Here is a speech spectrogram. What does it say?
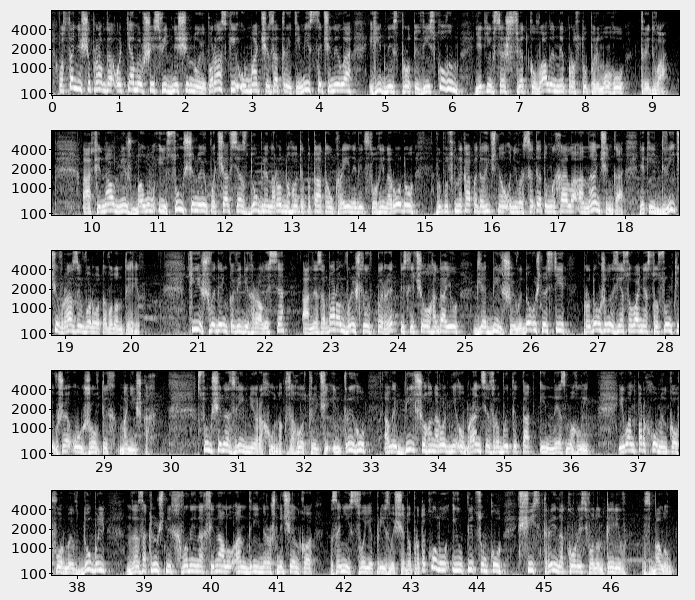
Останнє, щоправда, отямившись від нищівної поразки, у матчі за третє місце чинила гідний спротив військовим, які все ж святкували непросту перемогу 3-2. А фінал між Балу і Сумщиною почався з дубля народного депутата України від Слуги народу, випускника педагогічного університету Михайла Ананченка, який двічі вразив ворота волонтерів. Ті швиденько відігралися, а незабаром вийшли вперед, після чого, гадаю, для більшої видовищності продовжили з'ясування стосунків вже у жовтих маніжках. Сумщина зрівнює рахунок, загострюючи інтригу, але більшого народні обранці зробити так і не змогли. Іван Пархоменко оформив дубль. На заключних хвилинах фіналу Андрій Мірошниченко заніс своє прізвище до протоколу і у підсумку 6-3 на користь волонтерів з балу.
